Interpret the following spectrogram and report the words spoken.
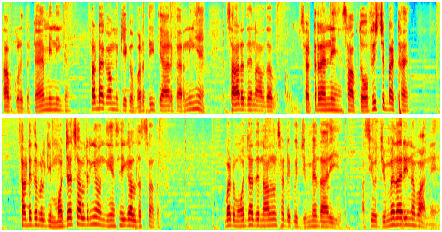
ਸਭ ਕੋਲੇ ਤਾਂ ਟਾਈਮ ਹੀ ਨਹੀਂਗਾ ਸਾਡਾ ਕੰਮ ਕੀ ਇੱਕ ਵਰਦੀ ਤਿਆਰ ਕਰਨੀ ਹੈ। ਸਾਰਾ ਦਿਨ ਆਪਦਾ ਸੈੱਟ ਰਹਿੰਦੇ ਹੈ। ਸਭ ਤੋਂ ਆਫਿਸ 'ਚ ਬੈਠਾ ਹੈ। ਸਾਡੇ ਤਾਂ ਬਲਕਿ ਮੌਜਾਂ ਚੱਲ ਰਹੀਆਂ ਹੁੰਦੀਆਂ, ਸਹੀ ਗੱਲ ਦੱਸਾਂ ਤਾਂ। ਬਟ ਮੌਜਾਂ ਦੇ ਨਾਲ ਨਾਲ ਸਾਡੇ ਕੋਈ ਜ਼ਿੰਮੇਵਾਰੀ ਹੈ। ਅਸੀਂ ਉਹ ਜ਼ਿੰਮੇਵਾਰੀ ਨਿਭਾਉਂਦੇ ਹਾਂ।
